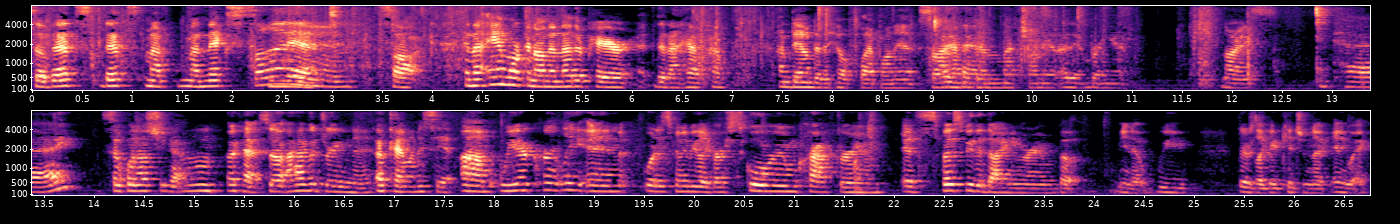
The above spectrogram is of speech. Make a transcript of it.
So that's that's my my next Fun. knit sock. And I am working on another pair that I have. I'm, I'm down to the heel flap on it, so I haven't done much on it. I didn't bring it. Nice. Okay. So what else you got? Mm, okay, so I have a dream knit. Okay, let me see it. Um, we are currently in what is going to be like our schoolroom, craft room. It's supposed to be the dining room, but you know, we there's like a kitchen nook anyway.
